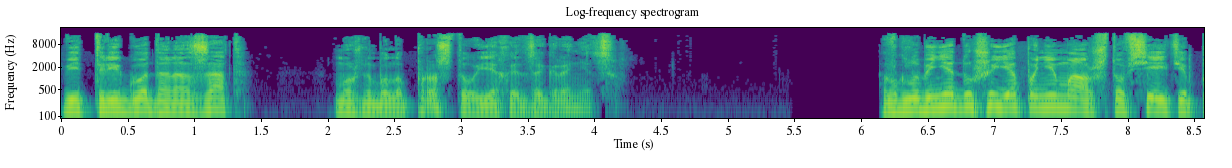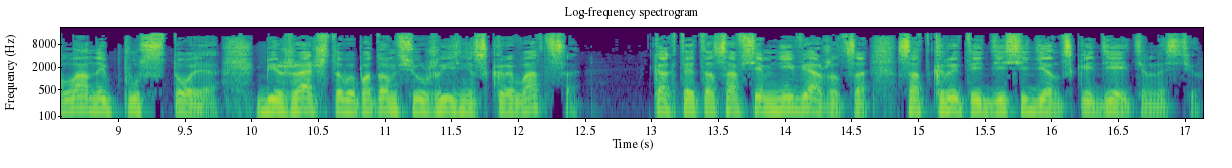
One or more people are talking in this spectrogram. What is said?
Ведь три года назад можно было просто уехать за границу. В глубине души я понимал, что все эти планы пустое. Бежать, чтобы потом всю жизнь скрываться? Как-то это совсем не вяжется с открытой диссидентской деятельностью.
